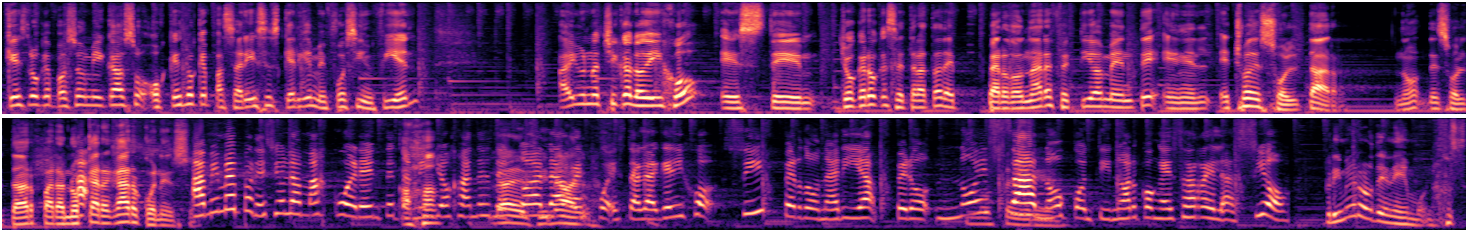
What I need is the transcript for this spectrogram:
¿qué es lo que pasó en mi caso? ¿O qué es lo que pasaría si es que alguien me fuese infiel? Hay una chica lo dijo, este, yo creo que se trata de perdonar efectivamente en el hecho de soltar. ¿No? De soltar para no ah, cargar con eso. A mí me pareció la más coherente también, Johannes, de toda la respuesta. La que dijo, sí, perdonaría, pero no, es sano continuar con esa relación. Primero ordenémonos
